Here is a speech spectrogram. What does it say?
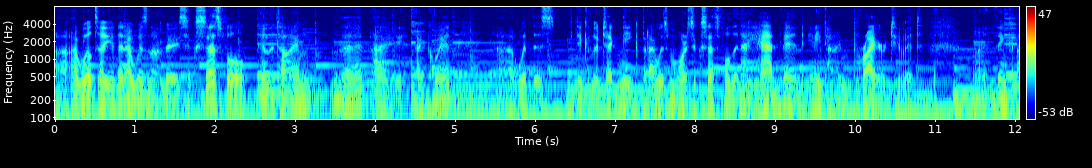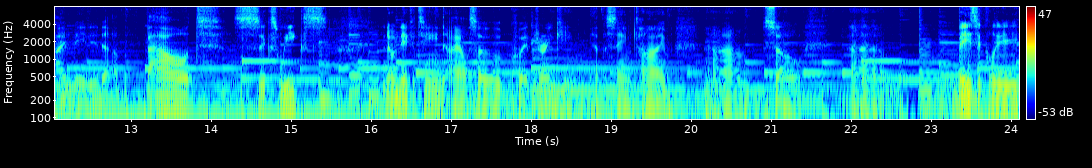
Uh, I will tell you that I was not very successful in the time that I, I quit uh, with this particular technique, but I was more successful than I had been any time prior to it. I think I made it about six weeks, no nicotine. I also quit drinking at the same time. Um, so uh, basically,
